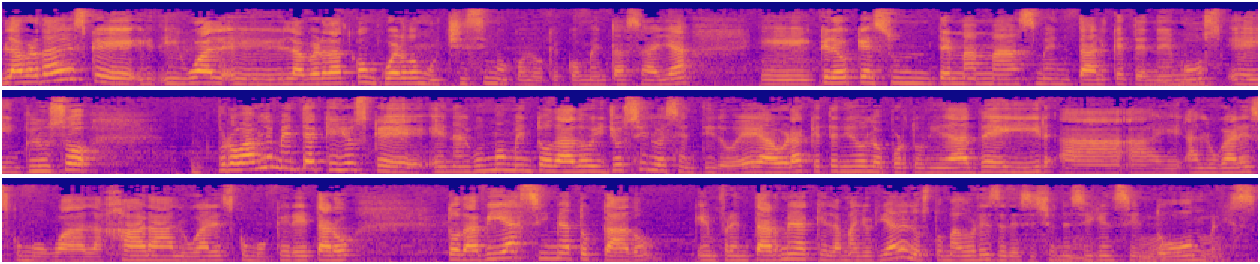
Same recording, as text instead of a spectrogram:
la verdad es que igual, eh, la verdad concuerdo muchísimo con lo que comentas allá. Eh, creo que es un tema más mental que tenemos, e incluso probablemente aquellos que en algún momento dado, y yo sí lo he sentido, ¿eh? ahora que he tenido la oportunidad de ir a, a- a lugares como Guadalajara, a lugares como Querétaro, todavía sí me ha tocado enfrentarme a que la mayoría de los tomadores de decisiones siguen siendo hombres.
